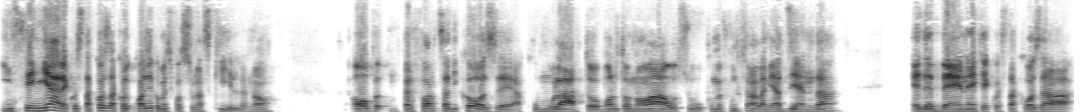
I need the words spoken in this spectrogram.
insegnare questa cosa co- quasi come se fosse una skill, no? Ho per forza di cose accumulato molto know-how su come funziona la mia azienda ed è bene che questa cosa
